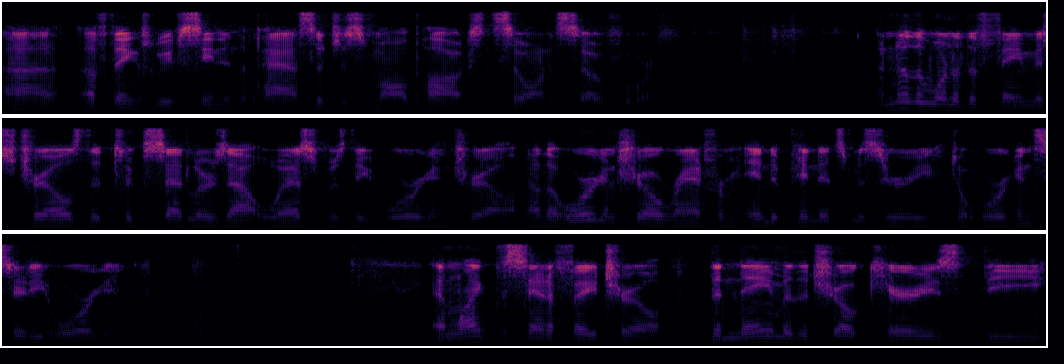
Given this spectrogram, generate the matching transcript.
uh, of things we've seen in the past, such as smallpox and so on and so forth. Another one of the famous trails that took settlers out west was the Oregon Trail. Now, the Oregon Trail ran from Independence, Missouri to Oregon City, Oregon. And like the Santa Fe Trail, the name of the trail carries the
